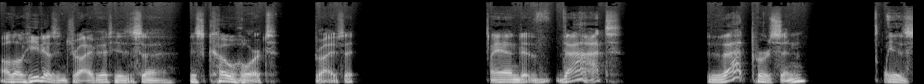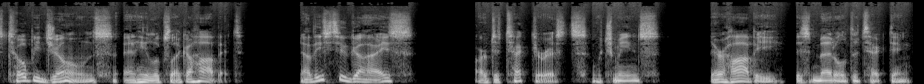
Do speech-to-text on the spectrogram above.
Although he doesn't drive it, his uh, his cohort drives it. And that that person is Toby Jones, and he looks like a hobbit. Now, these two guys are detectorists, which means their hobby is metal detecting,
